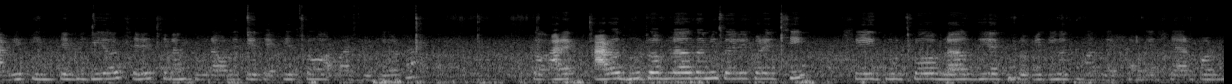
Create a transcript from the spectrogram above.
আগে তিনটে ভিডিও ছেড়েছিলাম, তোমরা অনেকে দেখেছ আমার ভিডিওটা তো আরেক আরও দুটো ব্লাউজ আমি তৈরি করেছি। সেই দুটো ব্লাউজ দিয়ে দুটো ভিডিও তোমাদের সঙ্গে শেয়ার করব,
